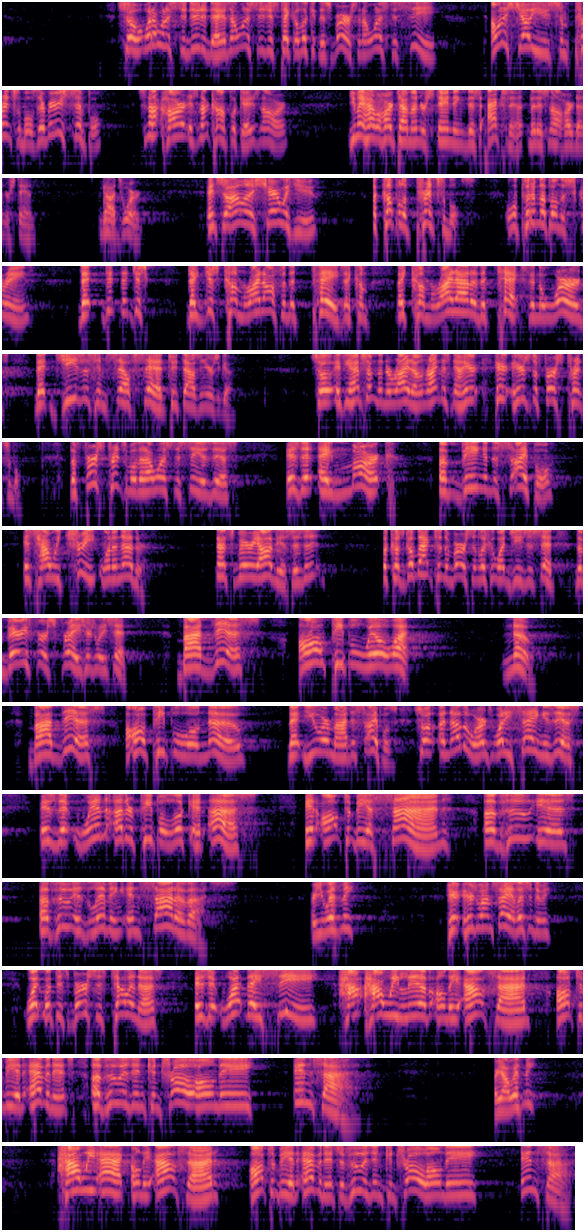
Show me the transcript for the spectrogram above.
So, what I want us to do today is I want us to just take a look at this verse and I want us to see, I want to show you some principles. They're very simple. It's not hard, it's not complicated, it's not hard. You may have a hard time understanding this accent, but it's not hard to understand God's Word. And so I want to share with you a couple of principles. We'll put them up on the screen that, that just they just come right off of the page. They come, they come right out of the text and the words that Jesus himself said 2,000 years ago. So if you have something to write on, write this down. Here, here, here's the first principle. The first principle that I want us to see is this is that a mark of being a disciple is how we treat one another. That's very obvious, isn't it? Because go back to the verse and look at what Jesus said. The very first phrase, here's what he said By this, all people will what? Know. By this, all people will know that you are my disciples. So, in other words, what he's saying is this is that when other people look at us, it ought to be a sign of who is of who is living inside of us. Are you with me? Here, here's what I'm saying. Listen to me. What, what this verse is telling us is that what they see, how, how we live on the outside, ought to be an evidence of who is in control on the inside. Are y'all with me? How we act on the outside ought to be an evidence of who is in control on the inside.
